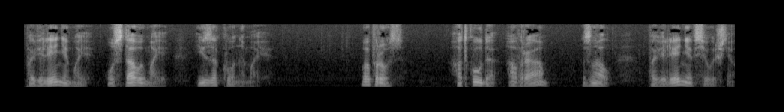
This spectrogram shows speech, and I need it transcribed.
повеления мои, уставы мои и законы мои». Вопрос. Откуда Авраам знал повеление Всевышнего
